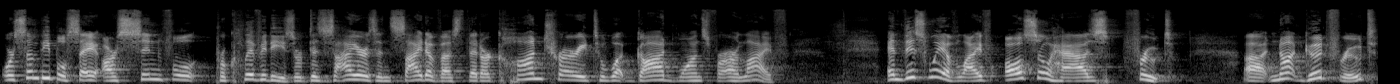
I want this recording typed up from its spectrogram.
Or some people say our sinful proclivities or desires inside of us that are contrary to what God wants for our life. And this way of life also has fruit. Uh, not good fruit,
